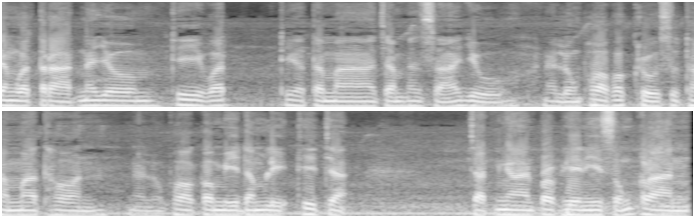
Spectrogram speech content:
จังหวัดตราดนโยมที่วัดที่อาตมาจำพรรษาอยู่นะหลวงพ่อพระครูสุธรรมาธรนะหลวงพ่อก็มีดำริที่จะจัดงานประเพณีสงกรานต์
